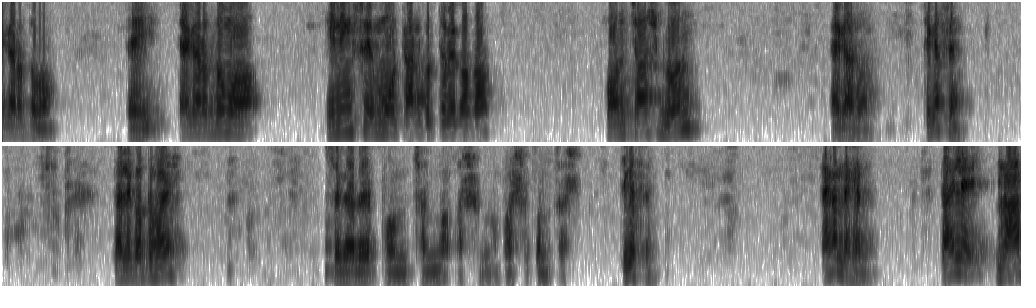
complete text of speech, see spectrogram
এগারোতম। এই এগারোতম ইনিংসে মোট রান করতে হবে কত? পঞ্চাশ গুণ এগারো। ঠিক আছে? তাহলে কত হয়? এগারো, পঞ্চান্ন আর শূন্য পাঁচশো পঞ্চাশ। ঠিক আছে? এখন দেখেন, তাহলে রান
